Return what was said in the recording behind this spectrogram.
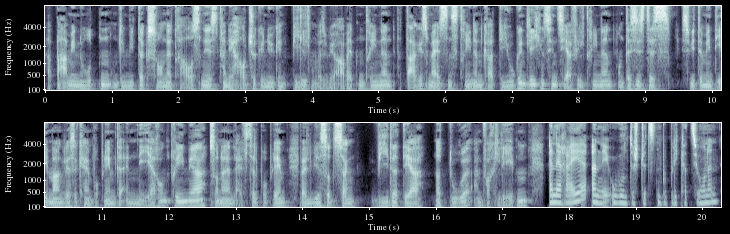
ein paar Minuten um die Mittagssonne draußen ist, kann die Haut schon genügend bilden. Also wir arbeiten drinnen, der Tag ist meistens drinnen, gerade die Jugendlichen sind sehr viel drinnen und das ist das, das Vitamin D-Mangel, also kein Problem der Ernährung primär, sondern ein Lifestyle-Problem, weil wir sozusagen wieder der Natur einfach leben. Eine Reihe an EU-unterstützten Publikationen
